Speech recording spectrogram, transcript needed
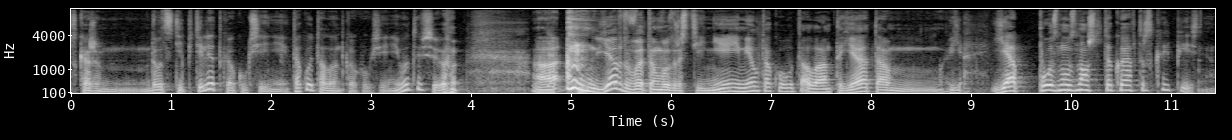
скажем, 25 лет, как у Ксении, такой талант, как у Ксении. Вот и все. я в этом возрасте не имел такого таланта. Я там... Я, я поздно узнал, что такое авторская песня.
